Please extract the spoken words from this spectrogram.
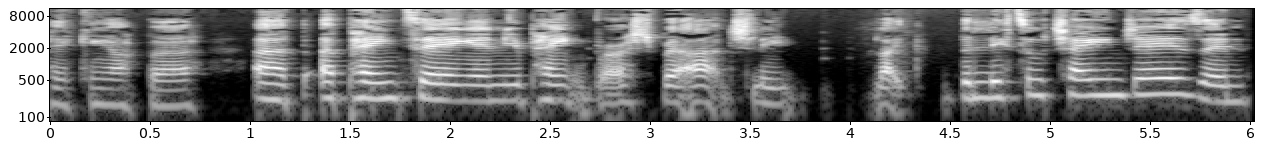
picking up a a, a painting and your paintbrush, but actually like the little changes and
